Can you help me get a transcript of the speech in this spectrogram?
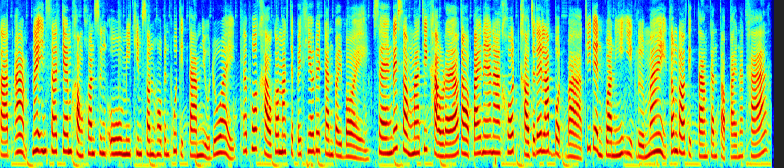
ตาร์ทอัพในอินสตาแกรมของควันซึงอู มีคิมซอนโฮเป็นผู้ติดตามอยู่ด้วย และพวกเขาก็มักจะไปเที่ยวด้วยกันบ่อยๆ แสงได้ส่องมาที่เขาแล้วต่อไปในอนาคต เขาจะได้รับบทบาทที่เด่นกว่านี้อีกหรือไม่ต้องรอติดตามกันต่อไปนะคะ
